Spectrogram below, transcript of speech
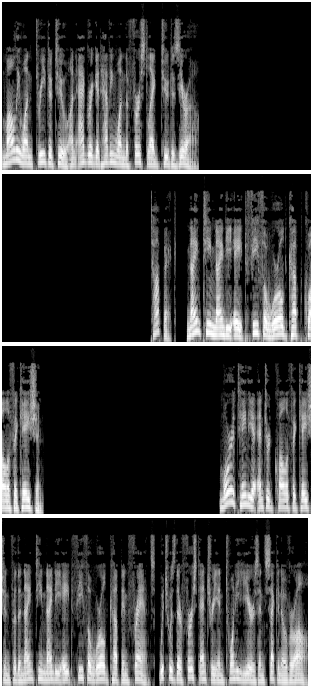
Mali won 3-2 on aggregate having won the first leg 2-0. Topic 1998 FIFA World Cup qualification Mauritania entered qualification for the 1998 FIFA World Cup in France, which was their first entry in 20 years and second overall.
